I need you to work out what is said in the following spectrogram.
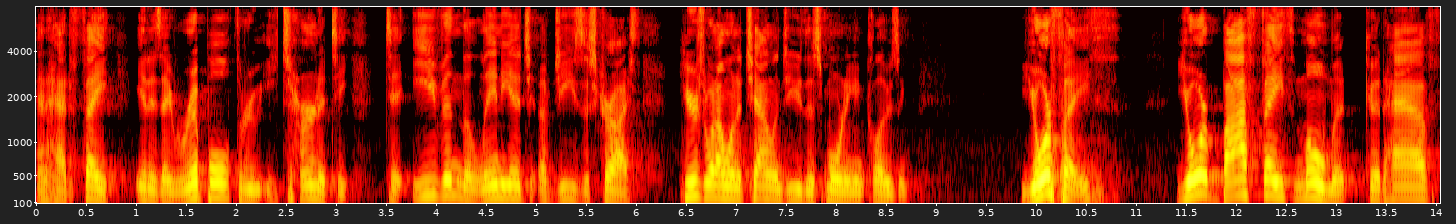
and had faith, it is a ripple through eternity to even the lineage of Jesus Christ. Here's what I want to challenge you this morning in closing your faith, your by faith moment could have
